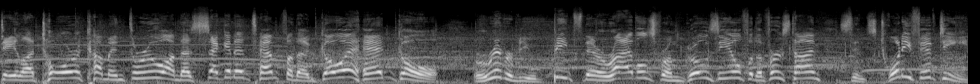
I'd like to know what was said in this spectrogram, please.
De La Torre coming through on the second attempt for the go ahead goal. Riverview beats their rivals from Grosse-Ile for the first time since 2015.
